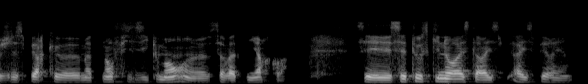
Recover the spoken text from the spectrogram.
j'espère que maintenant, physiquement, ça va tenir. C'est, tout ce qui nous reste à, espérer. Hein.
